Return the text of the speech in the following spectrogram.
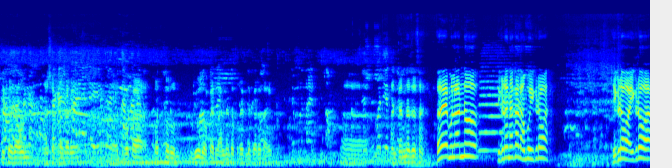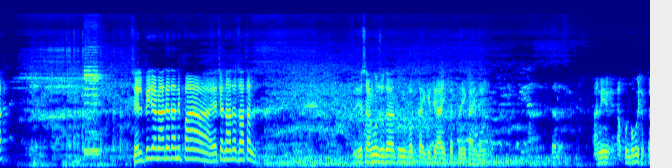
तिथं जाऊन अशा प्रकारे धोका पत्करून जीव धोक्यात घालण्याचा प्रयत्न करत आहेत. आणि त्यांना जर सांग अय मुलांनो तिकडं नका थांबू इकडं वा. इकडं वा इकडं वा. सेल्फीच्या नादात आणि पा याच्या नादात जाताल. हे सांगून सुद्धा तुम्ही बघताय की ते ऐकत नाही काय नाही. तर आणि आपण बघू शकता.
